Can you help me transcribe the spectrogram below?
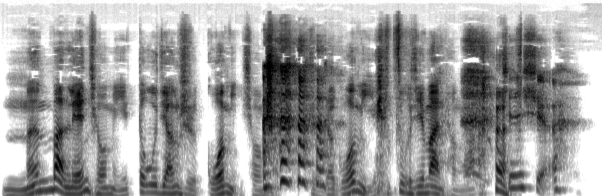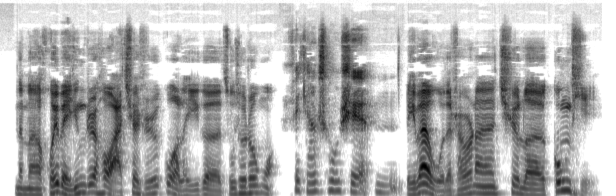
你们曼联球迷都将是国米球迷，指着国米 阻击曼城了。真是那么回北京之后啊，确实过了一个足球周末。非常充实。嗯，礼拜五的时候呢，去了工体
